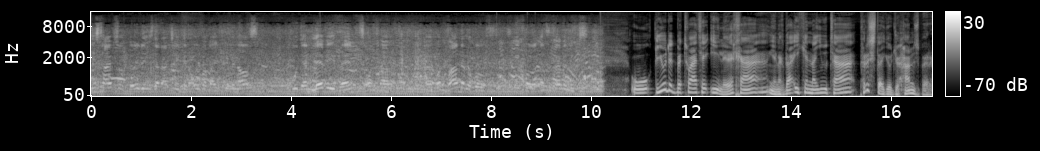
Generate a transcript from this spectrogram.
these types of buildings that are taken over by criminals who then levy rents on, uh, uh, on vulnerable people and families. وقيودة بتواتة إلي خا ينغدا كنا يوتا برستا جو جوهانسبرغ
